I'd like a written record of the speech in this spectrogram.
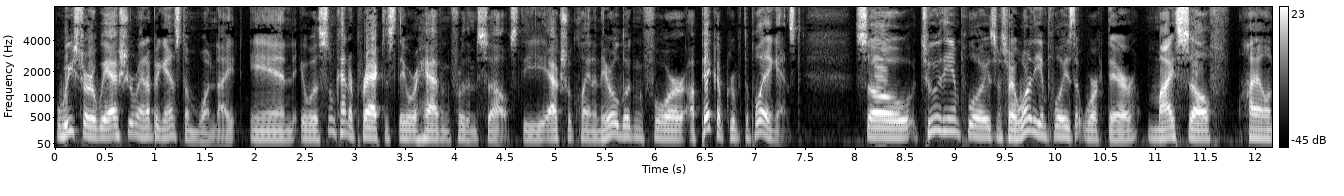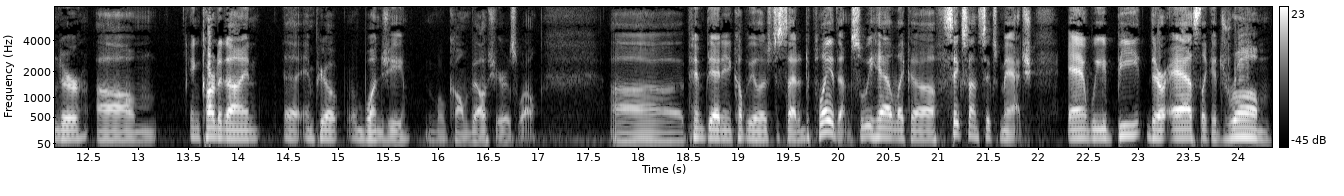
We started, we actually ran up against them one night, and it was some kind of practice they were having for themselves, the actual clan, and they were looking for a pickup group to play against. So, two of the employees, I'm sorry, one of the employees that worked there, myself, Highlander, um, Incarnadine, uh, Imperial 1G, we'll call him Valshir as well uh, Pimp Daddy and a couple of the others decided to play them. So we had like a six on six match, and we beat their ass like a drum.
